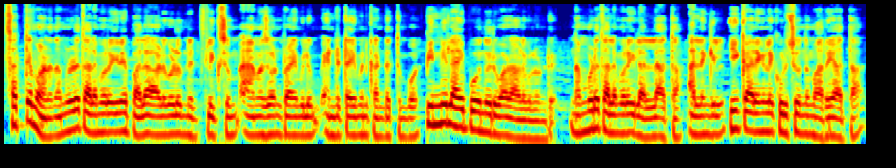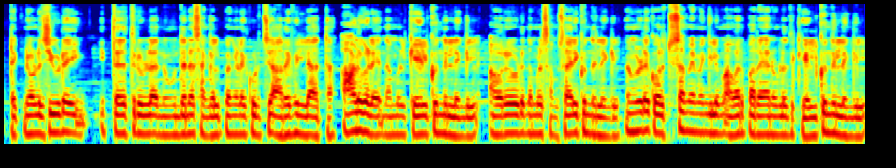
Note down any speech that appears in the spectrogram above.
സത്യമാണ് നമ്മളുടെ തലമുറയിലെ പല ആളുകളും നെറ്റ്ഫ്ലിക്സും ആമസോൺ പ്രൈമിലും എന്റർടൈൻമെന്റ് കണ്ടെത്തുമ്പോൾ പിന്നിലായി പോകുന്ന ഒരുപാട് ആളുകളുണ്ട്. നമ്മുടെ തലമുറയിലല്ലാത്ത അല്ലെങ്കിൽ ഈ കാര്യങ്ങളെക്കുറിച്ചൊന്നും അറിയാത്ത ടെക്നോളജിയുടെ ഇത്തരത്തിലുള്ള നൂതന സങ്കല്പങ്ങളെക്കുറിച്ച് അറിവില്ലാത്ത ആളുകളെ നമ്മൾ കേൾക്കുന്നില്ലെങ്കിൽ അവരോട് നമ്മൾ സംസാരിക്കുന്നില്ലെങ്കിൽ നമ്മളുടെ കുറച്ചു സമയമെങ്കിലും അവർ പറയാനുള്ളത് കേൾക്കുന്നില്ലെങ്കിൽ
